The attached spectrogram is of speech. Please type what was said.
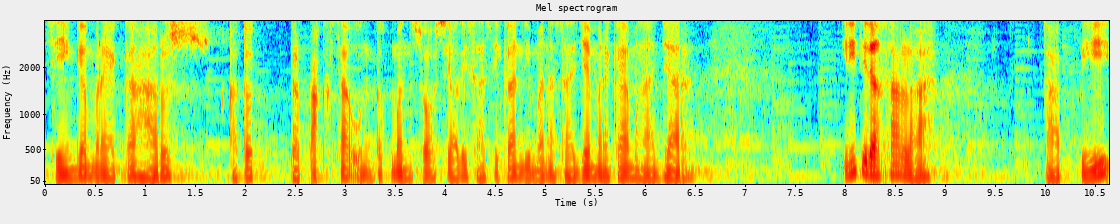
sehingga mereka harus atau terpaksa untuk mensosialisasikan di mana saja mereka mengajar. Ini tidak salah, tapi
